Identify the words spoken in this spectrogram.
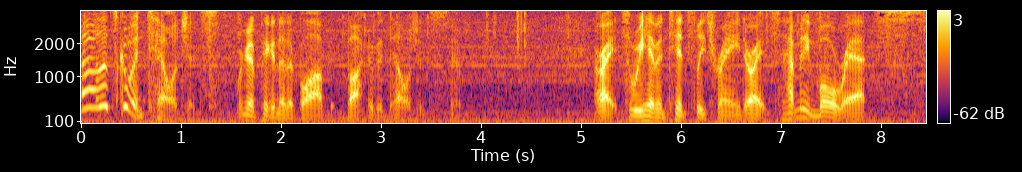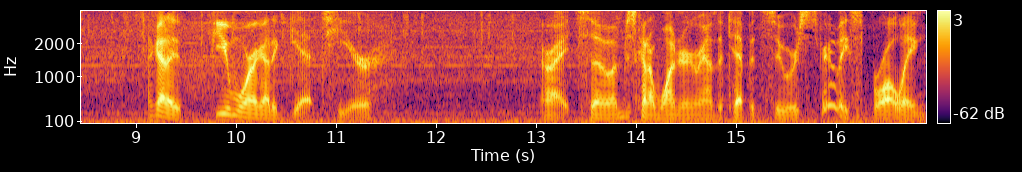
Uh, let's go intelligence. We're going to pick another blob, block of intelligence. So. All right, so we have intensely trained. All right, so how many mole rats? I got a few more I got to get here. All right, so I'm just kind of wandering around the tepid sewers. It's fairly sprawling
